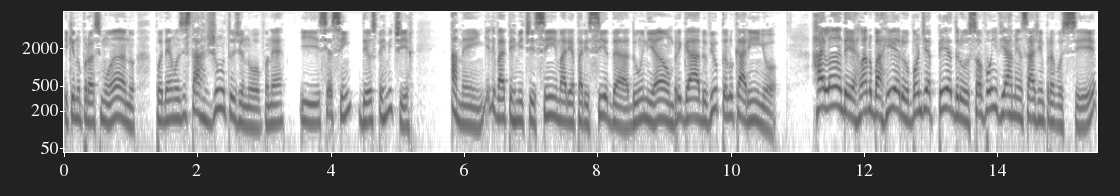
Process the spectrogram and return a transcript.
E que no próximo ano podemos estar juntos de novo, né? E se assim Deus permitir. Amém. Ele vai permitir sim, Maria Aparecida, do União. Obrigado, viu, pelo carinho. Highlander, lá no Barreiro. Bom dia, Pedro. Só vou enviar mensagem para você.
